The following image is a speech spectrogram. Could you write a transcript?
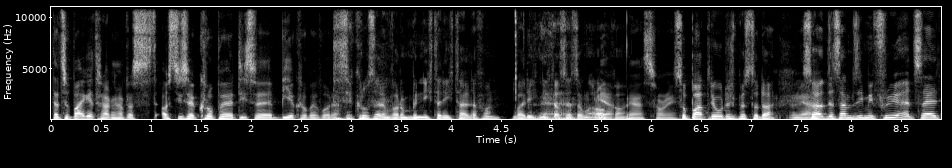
dazu beigetragen habe, dass aus dieser Gruppe diese Biergruppe wurde. Das ist ja großartig. Warum bin ich da nicht Teil davon? Weil ich nicht aus der Sendung ja, rauskomme. ja, sorry. So patriotisch bist du da. Ja. So, das haben sie mir früher erzählt.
